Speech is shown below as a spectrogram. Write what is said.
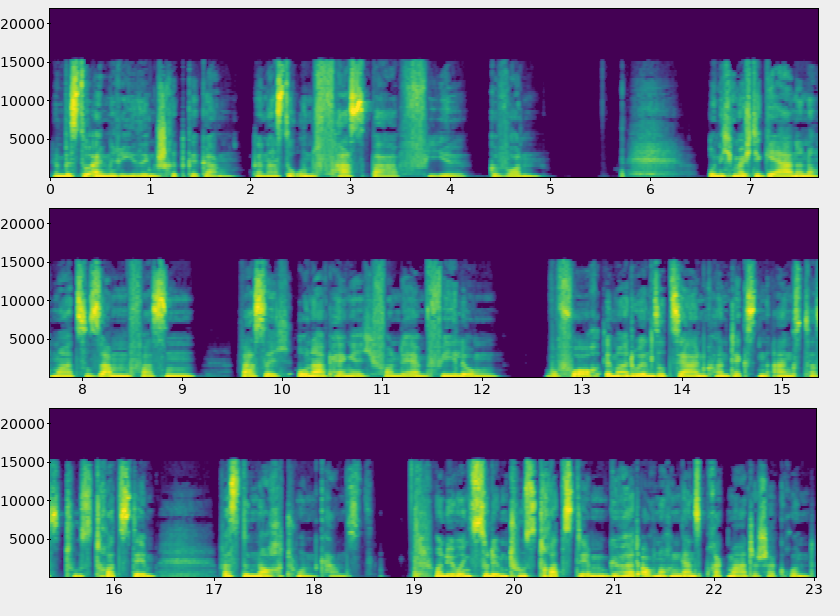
dann bist du einen riesigen Schritt gegangen. dann hast du unfassbar viel gewonnen. Und ich möchte gerne nochmal zusammenfassen, was ich unabhängig von der Empfehlung, wovor auch immer du in sozialen Kontexten Angst hast, tust trotzdem, was du noch tun kannst. Und übrigens zu dem tust trotzdem gehört auch noch ein ganz pragmatischer Grund.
